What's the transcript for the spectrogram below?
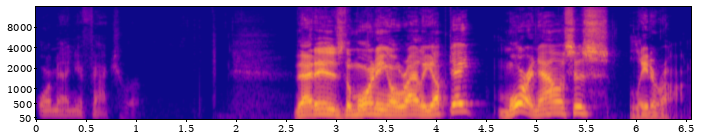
or manufacturer. That is the Morning O'Reilly Update. More analysis later on.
